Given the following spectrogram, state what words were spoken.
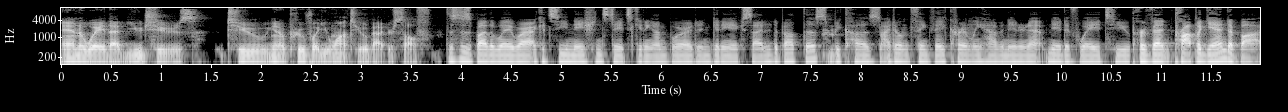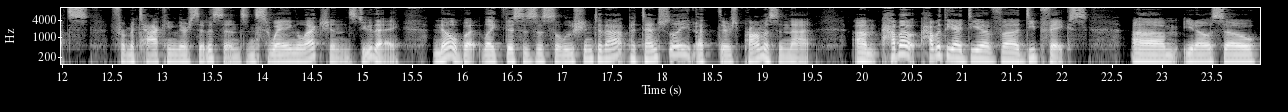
in a way that you choose to, you know, prove what you want to about yourself. This is, by the way, where I could see nation states getting on board and getting excited about this because I don't think they currently have an internet native way to prevent propaganda bots from attacking their citizens and swaying elections, do they? No, but like this is a solution to that potentially. That there's promise in that. Um, how about how about the idea of uh, deep fakes? Um, you know, so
